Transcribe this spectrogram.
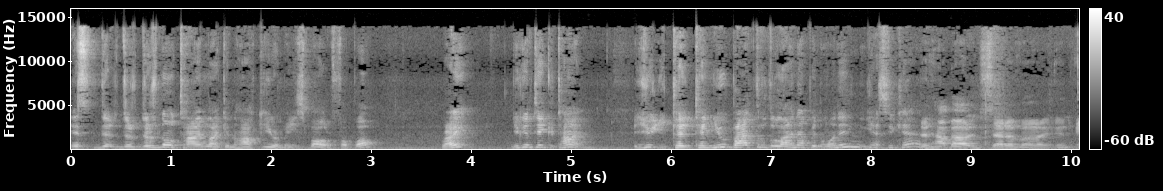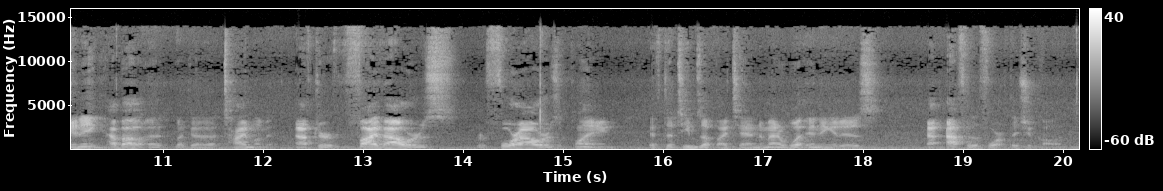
it's there, there, there's no time like in hockey or baseball or football, right? You can take your time. You can, can you bat through the lineup in one inning? Yes, you can. Then how about instead of a, an inning, how about a, like a time limit? After five hours or four hours of playing, if the team's up by ten, no matter what inning it is, after the fourth, they should call it.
